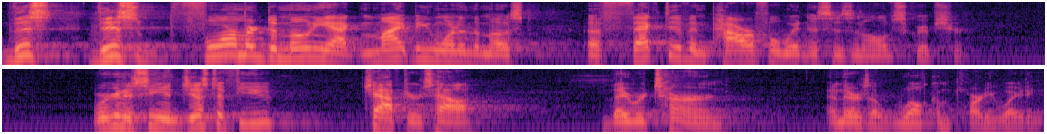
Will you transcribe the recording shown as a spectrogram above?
This, this former demoniac might be one of the most effective and powerful witnesses in all of Scripture. We're going to see in just a few chapters how they return and there's a welcome party waiting.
